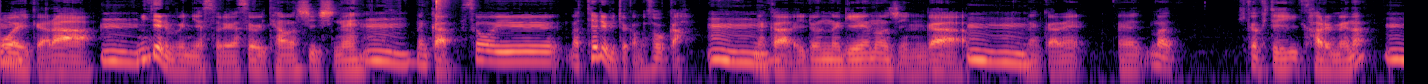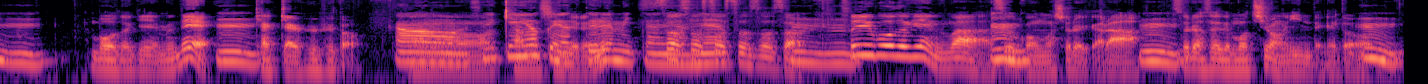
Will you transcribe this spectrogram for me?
多いから、うん見てる分にはそれがすごい楽しいしね。うんなんか、そういう、まあ、テレビとかもそうか。うんうん。なん、か、いろんな芸能人が、うんうんなんかね、えーまあ、比較的軽めな。ボードゲームで、うんキャッキャウフフと。あー最近よくやってるみたいなね。そうそうそうそうそう、う。んうん。そういうボードゲームはすごく面白いから、うん。それはそれでもちろんいいんだけど、うん。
